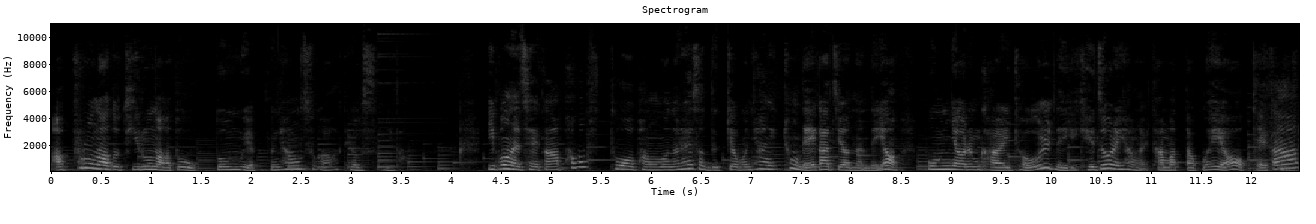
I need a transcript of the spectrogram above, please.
앞으로 놔도 뒤로 놔도 너무 예쁜 향수가 되었습니다. 이번에 제가 팝업 스토어 방문을 해서 느껴본 향이 총 4가지였는데요. 봄, 여름, 가을, 겨울 4개 계절의 향을 담았다고 해요. 제가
